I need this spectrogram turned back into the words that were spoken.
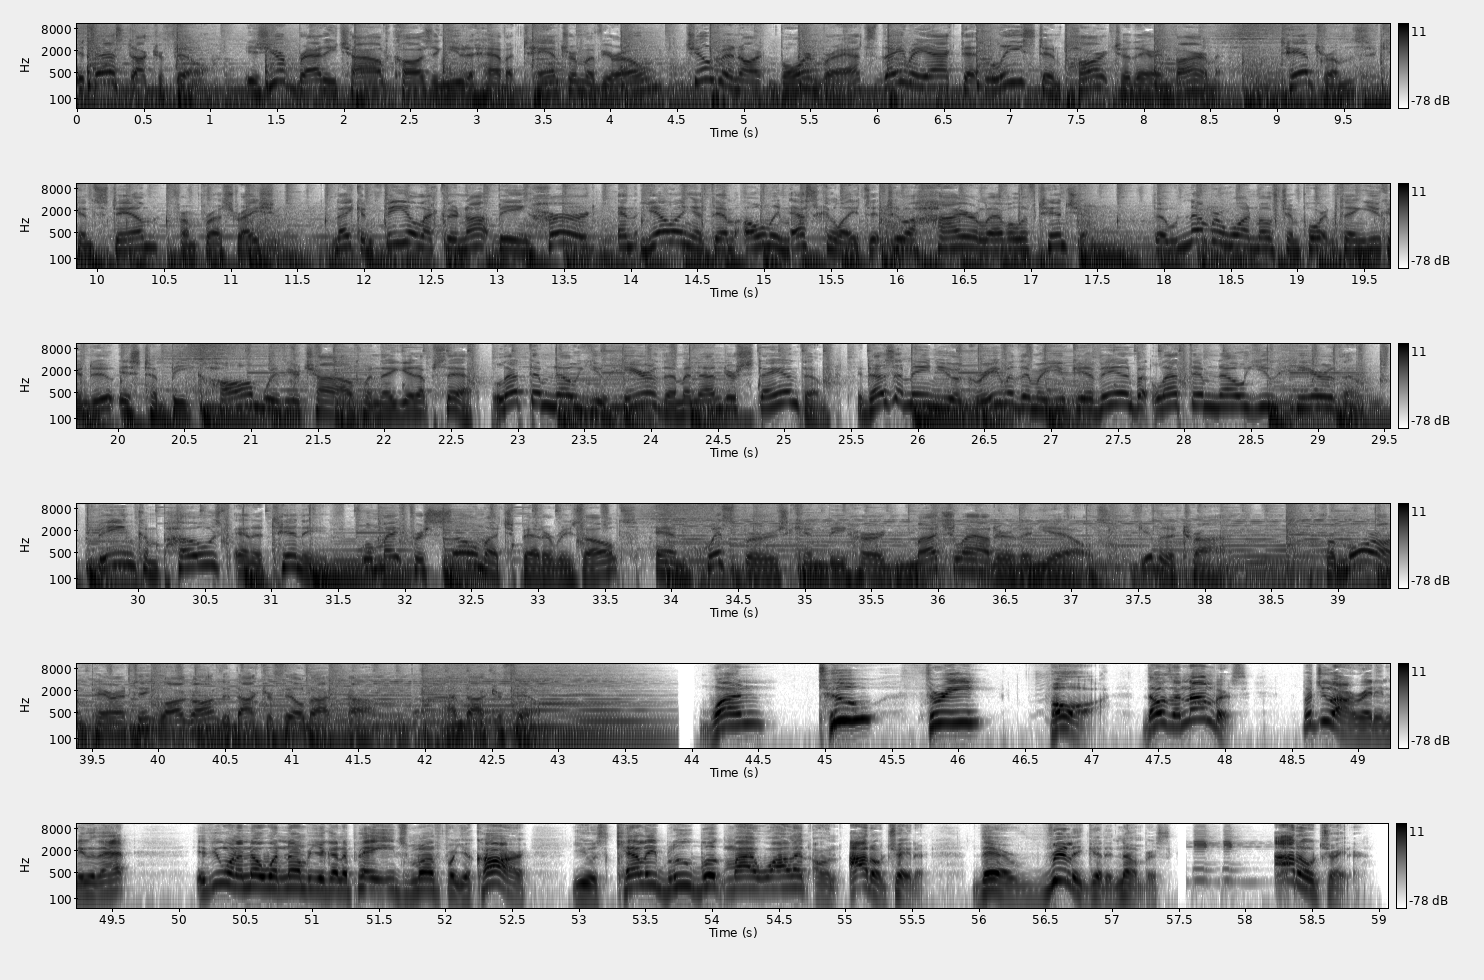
It's Ask Dr. Phil. Is your bratty child causing you to have a tantrum of your own? Children aren't born brats, they react at least in part to their environment. Tantrums can stem from frustration. They can feel like they're not being heard, and yelling at them only escalates it to a higher level of tension. The number one most important thing you can do is to be calm with your child when they get upset. Let them know you hear them and understand them. It doesn't mean you agree with them or you give in, but let them know you hear them. Being composed and attentive will make for so much better results, and whispers can be heard much louder than yells. Give it a try. For more on parenting, log on to drphil.com. I'm Dr. Phil. One, two, three, four. Those are numbers. But you already knew that. If you want to know what number you're going to pay each month for your car, use Kelley Blue Book My Wallet on Auto Trader. They're really good at numbers. Auto Trader.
